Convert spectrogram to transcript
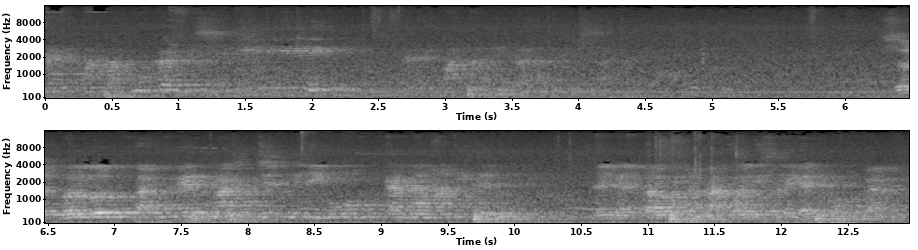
kata bukan di sini, mata kita di sana. Sebelum takmir masjid ini mengumumkan nama itu, saya nggak tahu kenapa ini sering nggak diumumkan.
